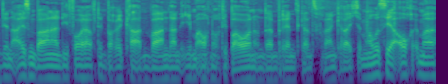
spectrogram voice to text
den Eisenbahnern, die vorher auf den Barrikaden waren, dann eben auch noch die Bauern und dann brennt ganz Frankreich. Man muss ja auch immer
